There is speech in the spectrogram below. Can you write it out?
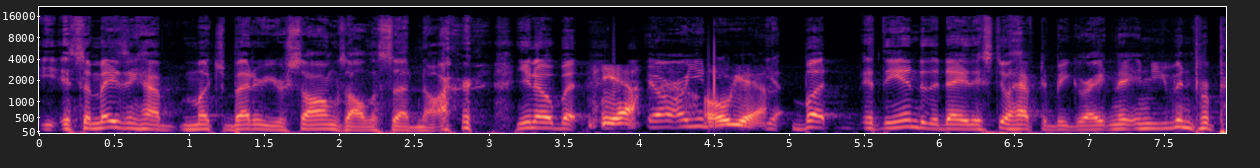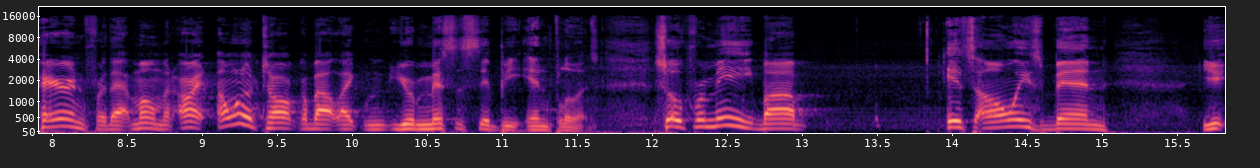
it's amazing how much better your songs all of a sudden are. you know, but Yeah. are you, Oh, yeah. But at the end of the day, they still have to be great, and, and you've been preparing for that moment. All right, I want to talk about like your Mississippi influence. So for me, Bob, it's always been you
